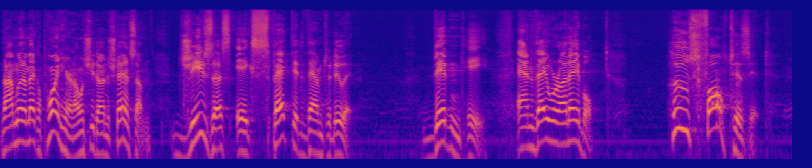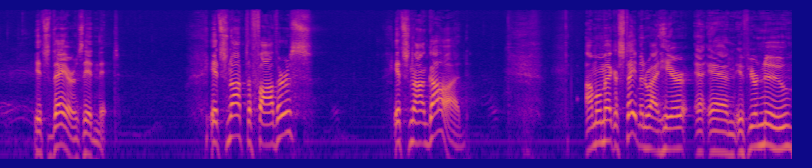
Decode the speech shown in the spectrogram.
Now, I'm going to make a point here, and I want you to understand something. Jesus expected them to do it, didn't he? And they were unable. Whose fault is it? It's theirs, isn't it? It's not the Father's, it's not God. I'm going to make a statement right here, and if you're new,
